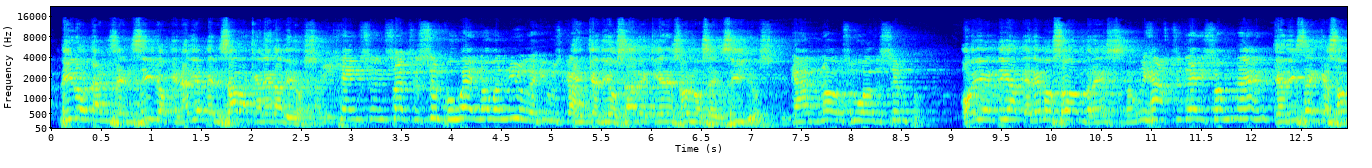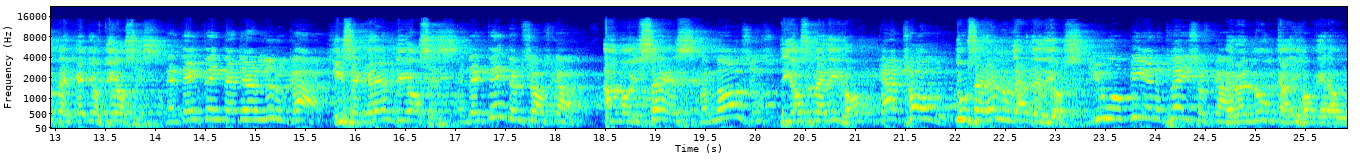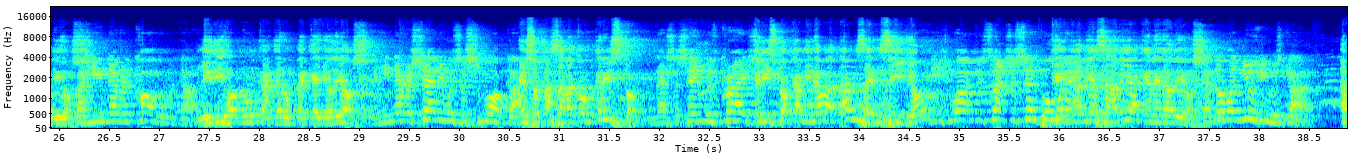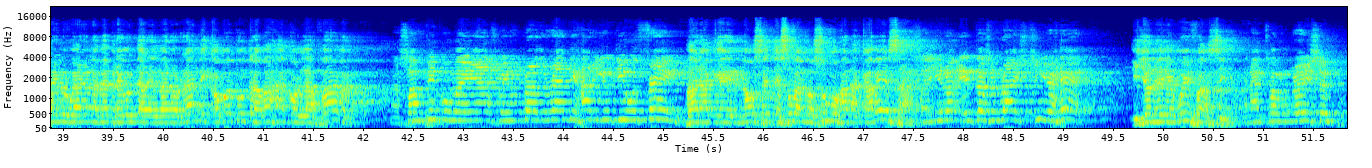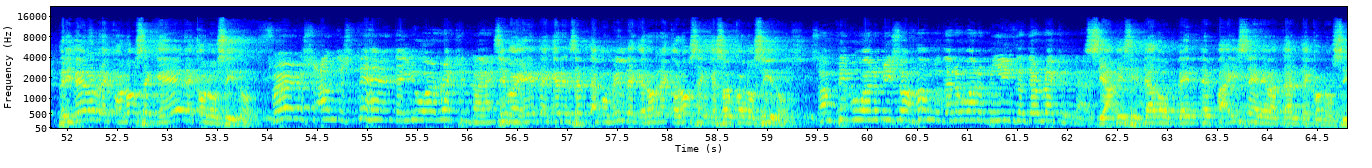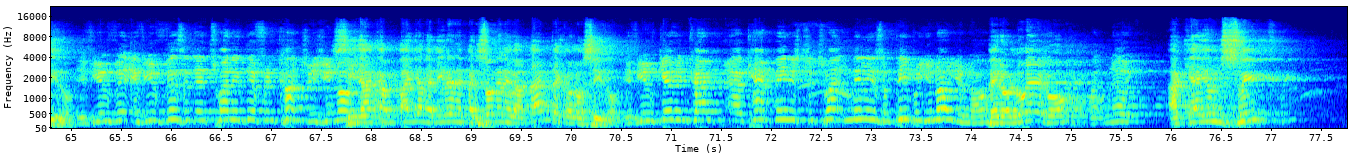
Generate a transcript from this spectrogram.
Vino tan sencillo que nadie pensaba que él era Dios. He came in such a simple way, no one knew that he was Es God. que Dios sabe quiénes son los sencillos. God knows who are the simple. Hoy en día tenemos hombres But we have today some men que dicen que son pequeños dioses that they think that they're little gods. y se creen dioses. And they think themselves God. A Moisés, But Moses, Dios le dijo, God told him, tú serás el lugar de Dios. you will be in a place of Pero God. él nunca dijo que era un Dios, But he never called him a God. ni dijo nunca que era un pequeño Dios. And he never said he was a small God. Eso pasaba con Cristo. And that's the same with Christ. Cristo caminaba tan sencillo He's walked in such a simple que way nadie sabía que él era Dios. that no one knew he was God. Hay lugares donde me preguntan, hermano Randy, ¿cómo tú trabajas con la fama? Now, some people may ask me, Brother Randy, how do you deal with fame? Para que no se te suban los humos a la cabeza. So you it doesn't rise to your head. Y yo le dije, muy fácil. And I told him very simple. Primero reconoce que eres conocido. First, understand that you are recognized. Sí, porque hay gente que quiere ser tan humilde que no reconocen que son conocidos. Some people want to be so humble they don't want to believe that they're recognized. Si ha visitado 20 países, eres bastante conocido. If you if you've visited 20 different countries, you know. Si da campaña de miles de personas, eres bastante conocido. If you've given camp, uh, campaigns to 20 millions of people, you know you know. Pero luego, But no, Aquí hay un switch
